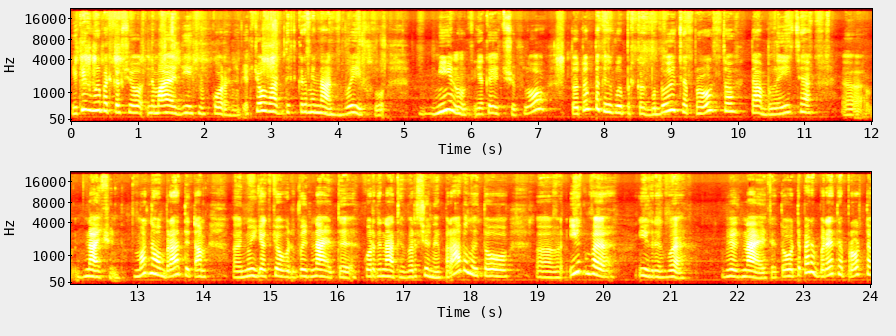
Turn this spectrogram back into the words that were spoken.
В яких випадках, що немає дійсних коренів? Якщо у вас дискримінант вийшло мінус якесь число, то тут в таких випадках будується просто таблиця е, значень. Можна обрати там, е, ну якщо ви знаєте координати вершини параболи, то ікве y, v вже знаєте, то тепер берете просто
